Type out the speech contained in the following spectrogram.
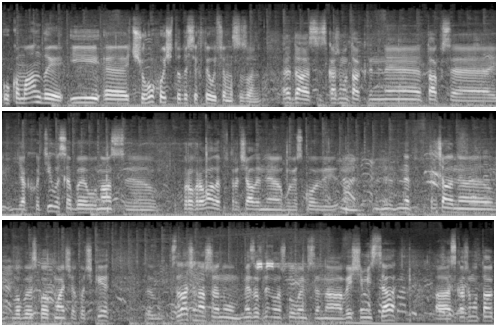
у команди, і е, чого хочете досягти у цьому сезоні? Е, Да, скажімо так, не так все, як хотілося би у нас. е, Програвали, втрачали не обов'язкові, ну не втрачали не в обов'язкових матчах очки. Задача наша, ну ми завжди налаштовуємося на вищі місця. Скажімо так,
